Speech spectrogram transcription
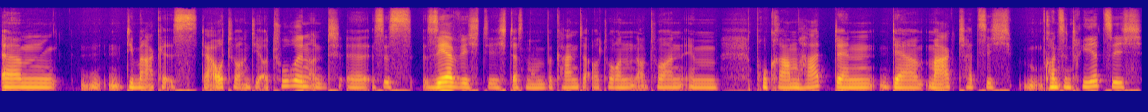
Ähm, die Marke ist der Autor und die Autorin und äh, es ist sehr wichtig, dass man bekannte Autorinnen und Autoren im Programm hat, denn der Markt hat sich konzentriert sich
